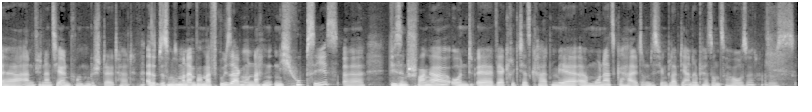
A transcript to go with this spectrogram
äh, an finanziellen Punkten gestellt hat. Also das muss man einfach mal früh sagen und nach nicht Hupsis, äh, wir sind schwanger und äh, wer kriegt jetzt gerade mehr äh, Monatsgehalt und deswegen bleibt die andere Person zu Hause. Also es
